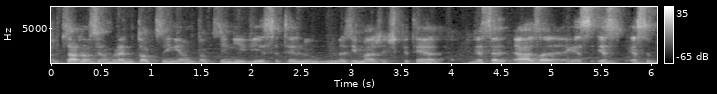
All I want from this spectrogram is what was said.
apesar de não ser um grande toquezinho, é um toquezinho e via-se até numas imagens que até essa, asa, essa, essa,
